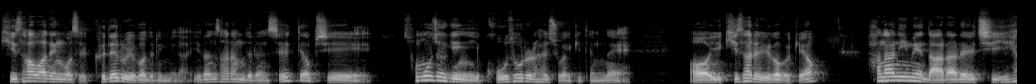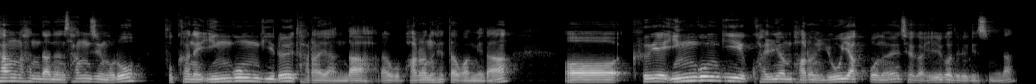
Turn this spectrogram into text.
기사화된 것을 그대로 읽어드립니다. 이런 사람들은 쓸데없이 소모적인 이 고소를 할 수가 있기 때문에 어, 이 기사를 읽어볼게요. 하나님의 나라를 지향한다는 상징으로 북한의 인공기를 달아야 한다라고 발언을 했다고 합니다. 어, 그의 인공기 관련 발언 요약본을 제가 읽어드리겠습니다.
